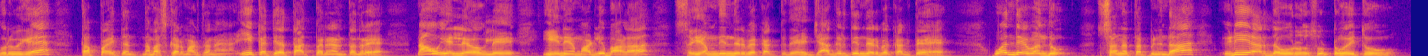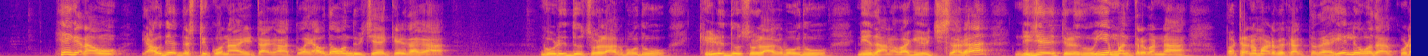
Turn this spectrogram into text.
ಗುರುವಿಗೆ ತಪ್ಪಾಯ್ತು ಅಂತ ನಮಸ್ಕಾರ ಮಾಡ್ತಾನೆ. ಈ ಕಥೆಯ ತಾತ್ಪರ್ಯ ಅಂತಂದರೆ ನಾವು ಎಲ್ಲೇ ಹೋಗಲಿ, ಏನೇ ಮಾಡಲಿ ಭಾಳ ಸಂಯಮದಿಂದ ಇರಬೇಕಾಗ್ತದೆ, ಜಾಗೃತಿಯಿಂದ ಇರಬೇಕಾಗ್ತದೆ. ಒಂದೇ ಒಂದು ಸಣ್ಣ ತಪ್ಪಿನಿಂದ ಇಡೀ ಅರ್ಧವರು ಸುಟ್ಟು ಹೋಯಿತು. ಹೀಗೆ ನಾವು ಯಾವುದೇ ದೃಷ್ಟಿಕೋನ ಇಟ್ಟಾಗ ಅಥವಾ ಯಾವುದೋ ಒಂದು ವಿಷಯ ಕೇಳಿದಾಗ ನೋಡಿದ್ದು ಸುಳ್ಳಾಗಬಹುದು, ಕೇಳಿದ್ದು ಸುಳ್ಳಾಗಬಹುದು, ನಿಧಾನವಾಗಿ ಯೋಚಿಸಿದಾಗ ನಿಜ ತಿಳಿದು ಈ ಮಂತ್ರವನ್ನು ಪಠನ ಮಾಡಬೇಕಾಗ್ತದೆ. ಎಲ್ಲಿ ಹೋದಾಗ ಕೂಡ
